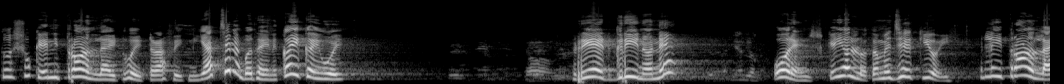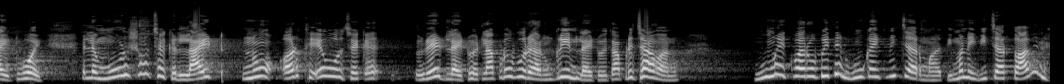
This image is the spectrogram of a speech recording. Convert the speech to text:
તો શું કે એની ત્રણ લાઇટ હોય ટ્રાફિકની. યાદ છે ને બધાને કઈ કઈ હોય? રેડ, ગ્રીન અને ઓરેન્જ. કે યલો, તમે જે કયો એટલે એ ત્રણ લાઇટ હોય. એટલે મૂળ શું છે કે લાઇટનો અર્થ એવો છે કે રેડ લાઇટ હોય એટલે આપણે ઊભું રહેવાનું ગ્રીન લાઇટ હોય તો આપણે જવાનું. હું એકવાર ઊભી હતી ને હું કંઈક વિચારમાં હતી. મને વિચાર તો આવે ને.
